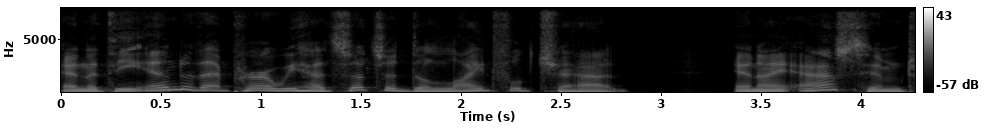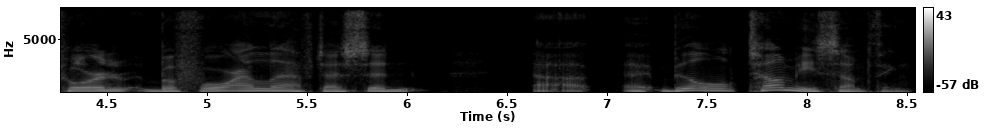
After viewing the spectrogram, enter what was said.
And at the end of that prayer, we had such a delightful chat. And I asked him toward before I left, I said, uh, uh, Bill, tell me something.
